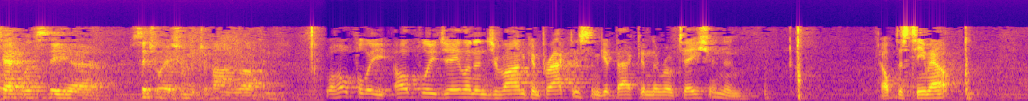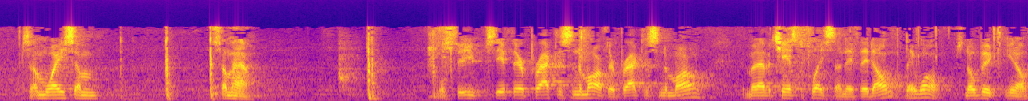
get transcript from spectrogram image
Tad, what's the uh, situation with Javon Ruffin? Well, hopefully, hopefully Jalen and Javon can practice and get back in the rotation and help this team out some way, some somehow. We'll see see if they're practicing tomorrow. If they're practicing tomorrow, they might have a chance to play Sunday. If they don't, they won't. It's no big, you know.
